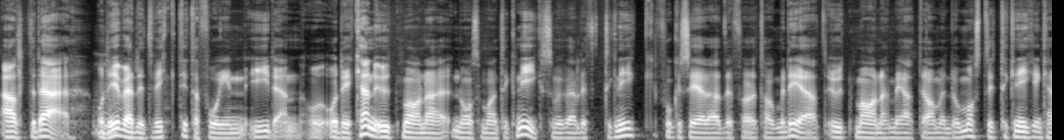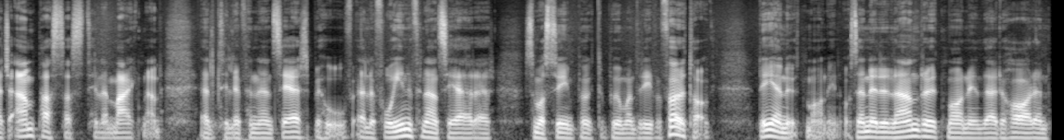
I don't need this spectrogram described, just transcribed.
Allt det där. Mm. Och det är väldigt viktigt att få in i den. Och, och, det kan utmana någon som har en teknik som är väldigt teknikfokuserade företag med det. Att utmana med att ja, men då måste tekniken kanske anpassas till en marknad eller till en finansiärs behov eller få in finansiärer som har synpunkter på hur man driver företag. Det är en utmaning. Och sen är det den andra utmaningen där du har en,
